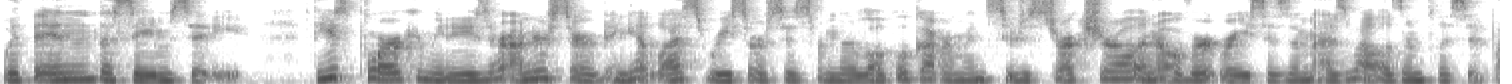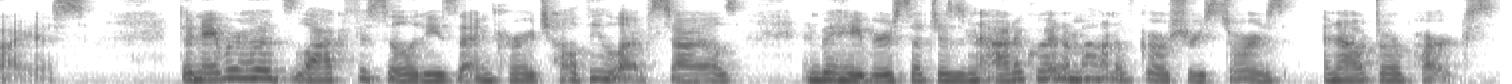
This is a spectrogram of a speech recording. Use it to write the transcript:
within the same city. These poorer communities are underserved and get less resources from their local governments due to structural and overt racism as well as implicit bias. Their neighborhoods lack facilities that encourage healthy lifestyles and behaviors such as an adequate amount of grocery stores and outdoor parks.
